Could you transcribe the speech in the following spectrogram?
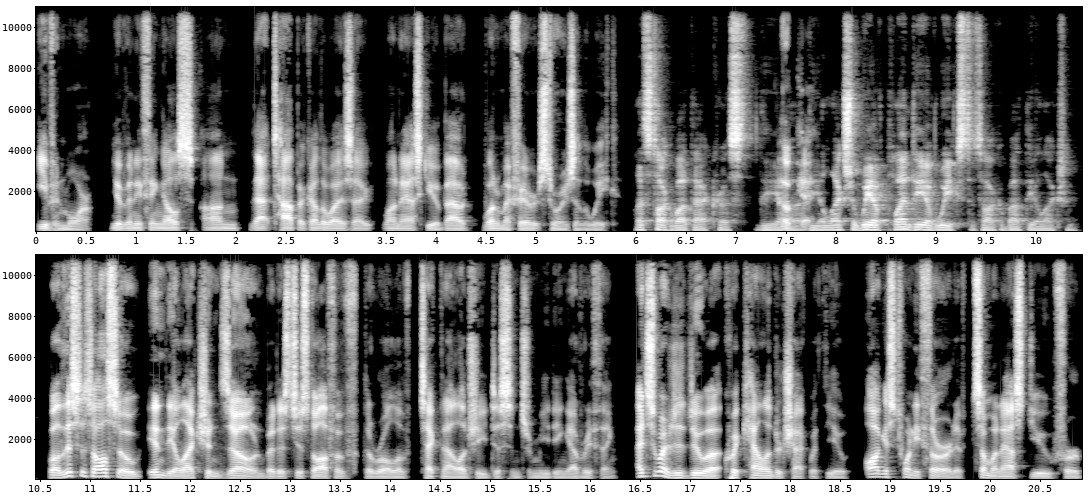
even more. You have anything else on that topic? Otherwise, I want to ask you about one of my favorite stories of the week. Let's talk about that, Chris. The uh, okay. the election. We have plenty of weeks to talk about the election. Well, this is also in the election zone, but it's just off of the role of technology disintermediating everything. I just wanted to do a quick calendar check with you. August 23rd, if someone asked you for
